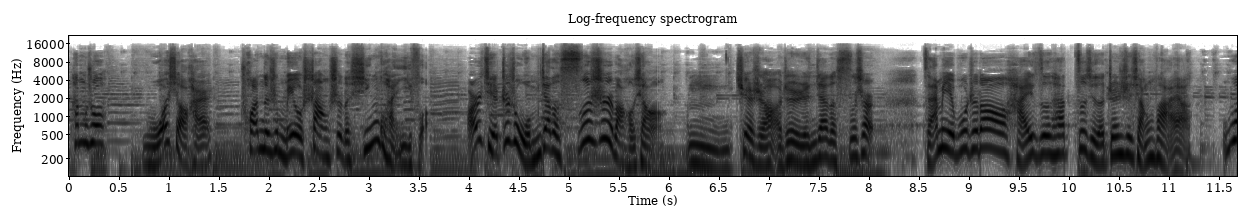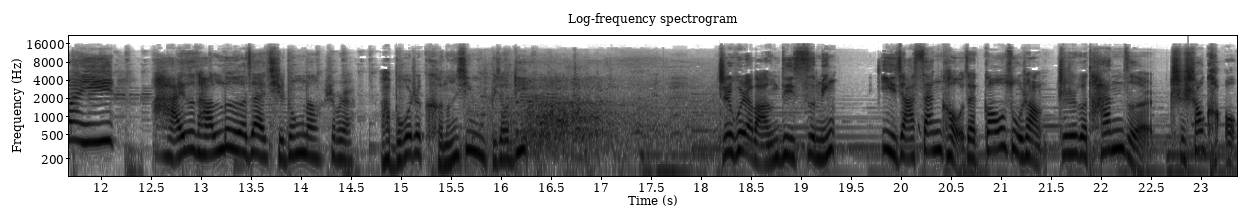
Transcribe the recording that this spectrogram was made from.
他们说：“我小孩穿的是没有上市的新款衣服，而且这是我们家的私事吧？好像，嗯，确实啊，这是人家的私事儿，咱们也不知道孩子他自己的真实想法呀。万一孩子他乐在其中呢？是不是啊？不过这可能性比较低。”知乎热榜第四名，一家三口在高速上支个摊子吃烧烤。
